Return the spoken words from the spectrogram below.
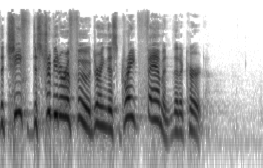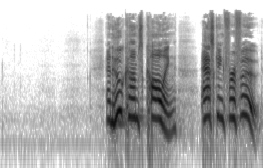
the chief distributor of food during this great famine that occurred. And who comes calling, asking for food?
